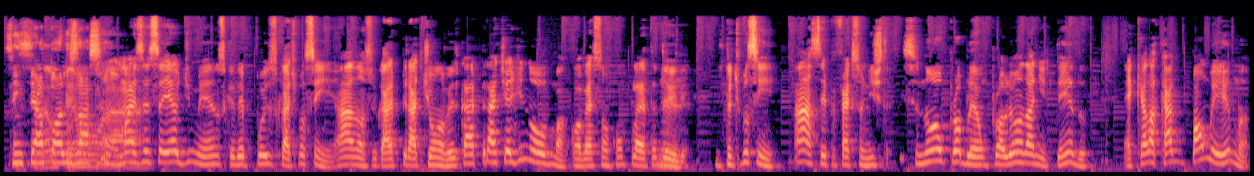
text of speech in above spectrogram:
sem Se ter atualização. uma- Mas esse aí é o de menos, que depois os caras, tipo assim, ah não, se o cara pirateou uma vez, o cara pirateia de novo, mano, com a versão completa dele. Então, tipo assim, ah, ser perfeccionista, isso não é o problema. O problema da Nintendo é que ela caga o pau mesmo, mano.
